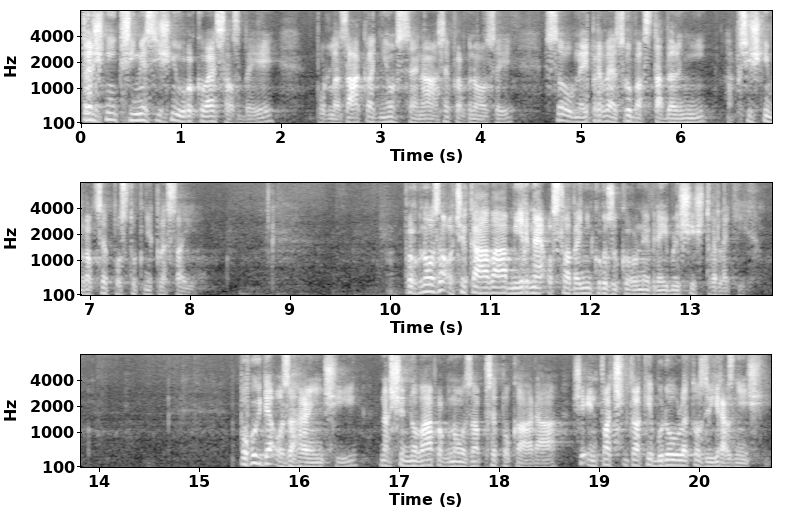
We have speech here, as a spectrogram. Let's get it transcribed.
Tržní tříměsíční úrokové sazby podle základního scénáře prognózy jsou nejprve zhruba stabilní a příštím roce postupně klesají. Prognóza očekává mírné oslabení kurzu koruny v nejbližších čtvrtletích. Pokud jde o zahraničí, naše nová prognóza předpokládá, že inflační tlaky budou letos výraznější.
